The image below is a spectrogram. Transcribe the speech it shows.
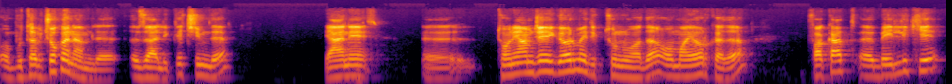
Bu tabii çok önemli özellikle Çim'de. Yani e, Tony amcayı görmedik turnuvada o Mallorca'da. Fakat e, belli ki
